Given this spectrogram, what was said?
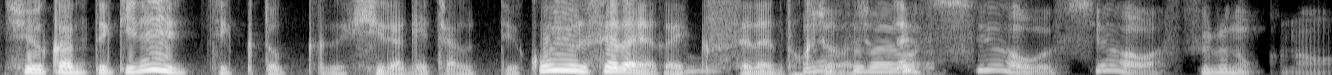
習慣的に TikTok 開けちゃうっていう、こういう世代が X 世代の特徴このなんですよね世代は。シェアを、シェアはするのかな？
